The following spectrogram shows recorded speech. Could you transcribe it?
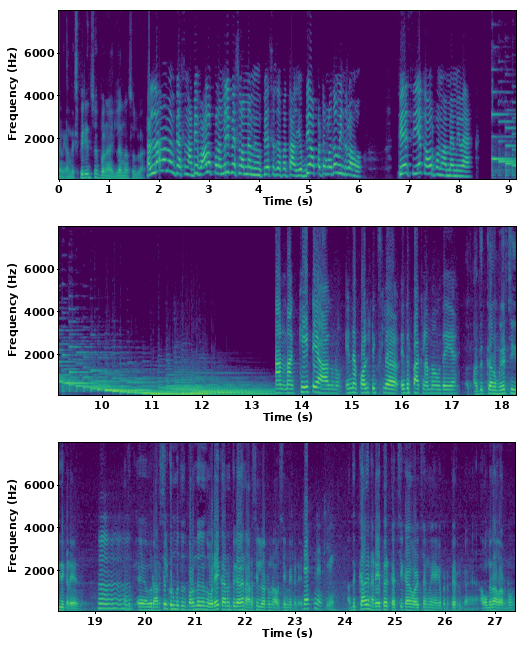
எனக்கு அந்த எக்ஸ்பீரியன்ஸும் இப்போ நான் இல்லைன்னு தான் சொல்லுவேன். நல்லா தான் மேம் பேசணும். அப்படியே வாழைப்பழம் மாதிரி பேசுவான் மேம் இவன். பேசுறத பார்த்தா எப்படியா பட்டவங்கள தான் உயிர்ந்துருவாங்க. பேசியே கவர் பண்ணுவான் மேம் இவன். நான் கேட்டே ஆகணும். என்ன பாலிடிக்ஸ்ல எதிர்பார்க்கலாமா உதய? அதுக்கான முயற்சி இது கிடையாது. ஒரு அரசியல் குடும்பத்தில் பிறந்தவங்க ஒரே காரணத்துக்காக நான் அரசியல் வரணும்னு அவசியமே கிடையாது. அதுக்காக நிறைய பேர் கட்சிக்காக உழைச்சவங்க ஏகப்பட்ட பேர் இருக்காங்க. அவங்க தான் வரணும்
